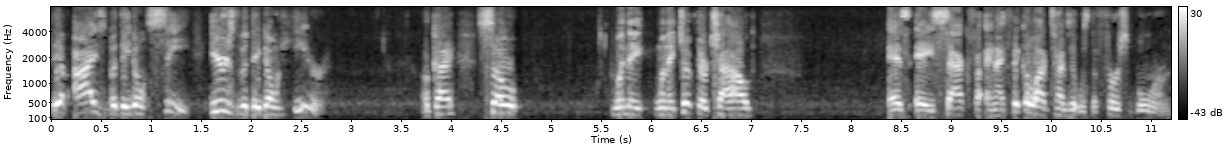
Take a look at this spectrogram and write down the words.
They have eyes, but they don't see. Ears, but they don't hear. Okay? So, when they, when they took their child as a sacrifice, and I think a lot of times it was the firstborn,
